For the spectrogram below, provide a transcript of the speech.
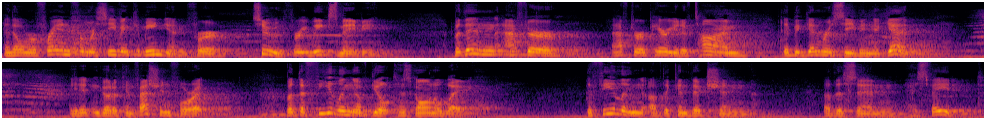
And they'll refrain from receiving communion for two, three weeks maybe. But then, after, after a period of time, they begin receiving again. They didn't go to confession for it, but the feeling of guilt has gone away. The feeling of the conviction of the sin has faded.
